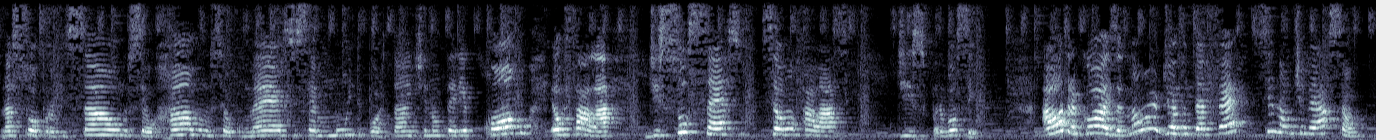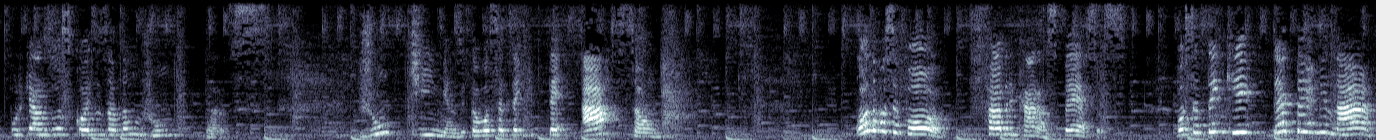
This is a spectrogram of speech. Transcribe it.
na sua profissão, no seu ramo, no seu comércio. Isso é muito importante. Não teria como eu falar de sucesso se eu não falasse disso para você. A outra coisa, não adianta ter fé se não tiver ação, porque as duas coisas andam juntas. Juntinhas. Então você tem que ter ação. Quando você for fabricar as peças, você tem que determinar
